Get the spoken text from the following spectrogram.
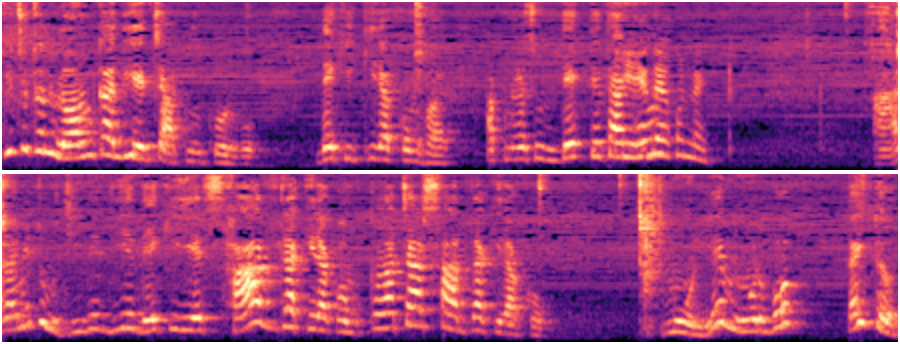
কিছুটা লঙ্কা দিয়ে চাটনি করব। দেখি কীরকম হয়। আপনারা শুধু দেখতে থাকুন। আর আমি একটু জিরে দিয়ে দেখি এর স্বাদটা কীরকম কাঁচার স্বাদটা কীরকম মরলে মরবো তাই তো?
